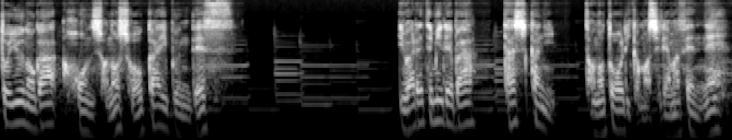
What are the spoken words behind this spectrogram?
というのが本書の紹介文です。言われてみれば確かにその通りかもしれませんね。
